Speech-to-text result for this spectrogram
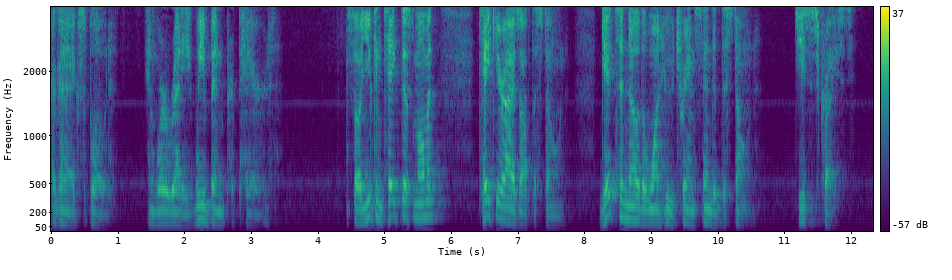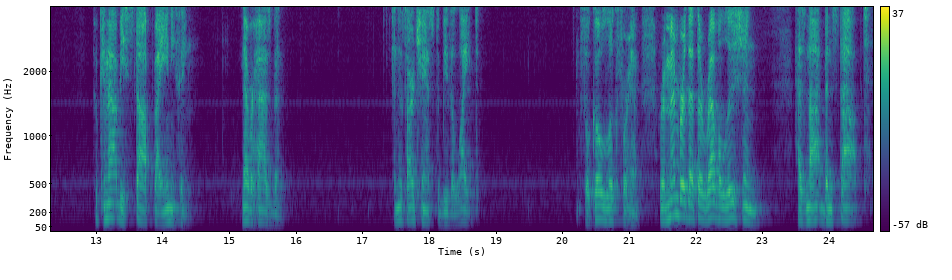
are gonna explode. And we're ready. We've been prepared. So you can take this moment, take your eyes off the stone, Get to know the one who transcended the stone, Jesus Christ, who cannot be stopped by anything, never has been. And it's our chance to be the light. So go look for him. Remember that the revolution has not been stopped.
